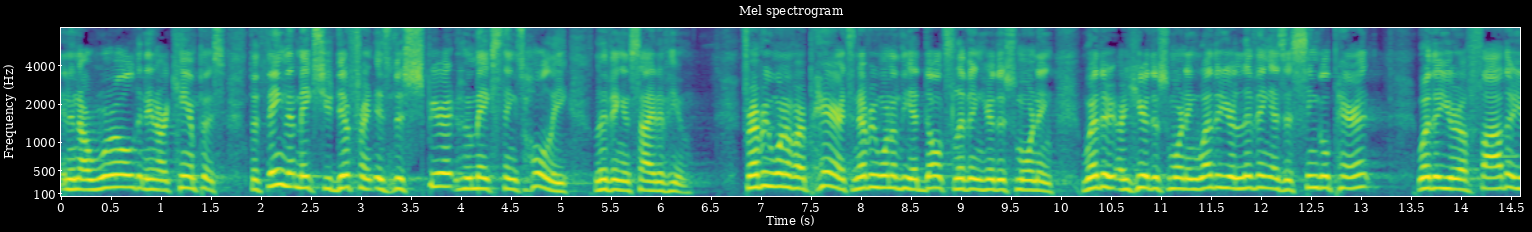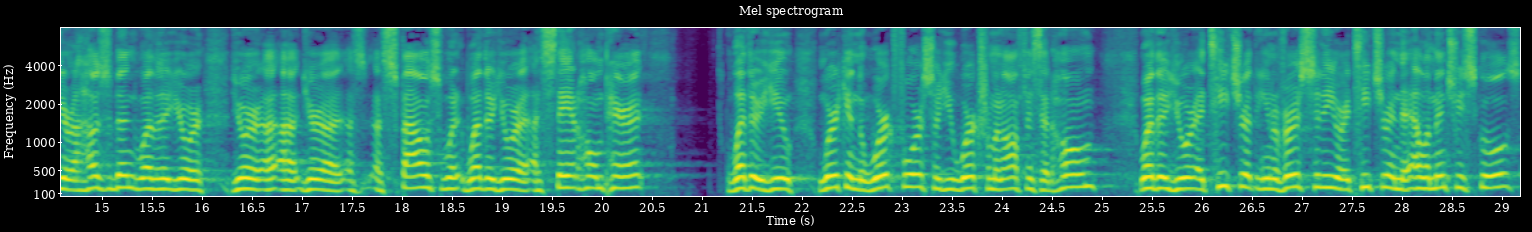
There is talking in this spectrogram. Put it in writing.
and in our world and in our campus. The thing that makes you different is the Spirit who makes things holy living inside of you for every one of our parents and every one of the adults living here this morning, whether are here this morning, whether you're living as a single parent whether you're a father, you're a husband, whether you're, you're, a, you're a, a, spouse, whether you're a stay at home parent, whether you work in the workforce or you work from an office at home, whether you're a teacher at the university or a teacher in the elementary schools,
